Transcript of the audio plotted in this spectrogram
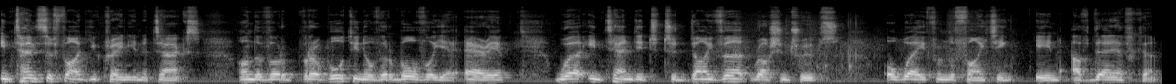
intensified Ukrainian attacks on the Rabotino-Verbovoye area were intended to divert Russian troops away from the fighting in Avdiivka.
